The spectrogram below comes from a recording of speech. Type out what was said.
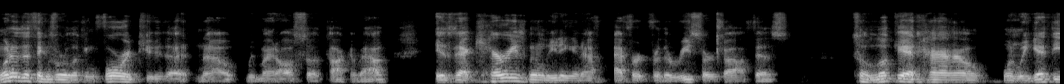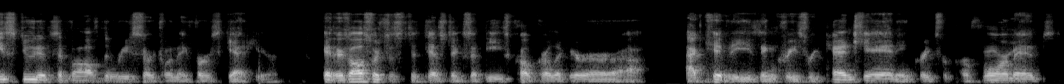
One of the things we're looking forward to that now we might also talk about is that Carrie's been leading an effort for the research office to look at how, when we get these students involved in research when they first get here, okay, there's all sorts of statistics that these co-curricular uh, activities increase retention, increase performance,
